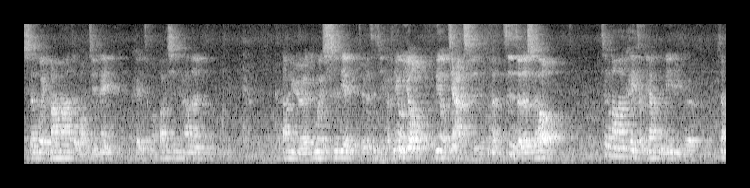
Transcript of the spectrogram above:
身为妈妈的王姐妹可以怎么关心她呢？当女儿因为失恋，觉得自己很没有用、没有价值、很自责的时候，这个妈妈可以怎么样鼓励女儿？让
